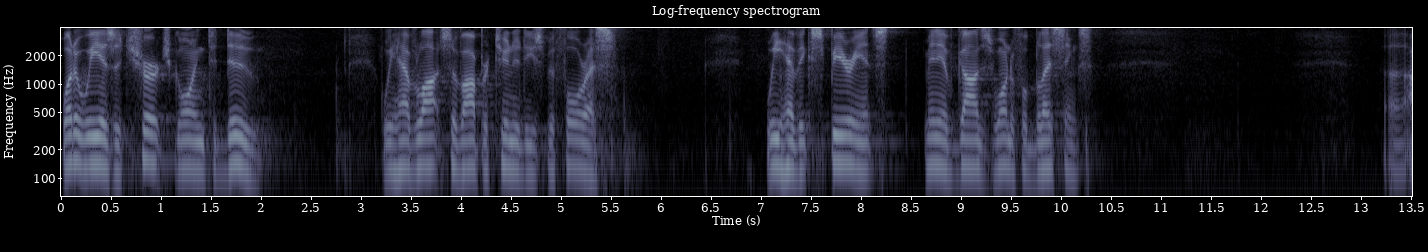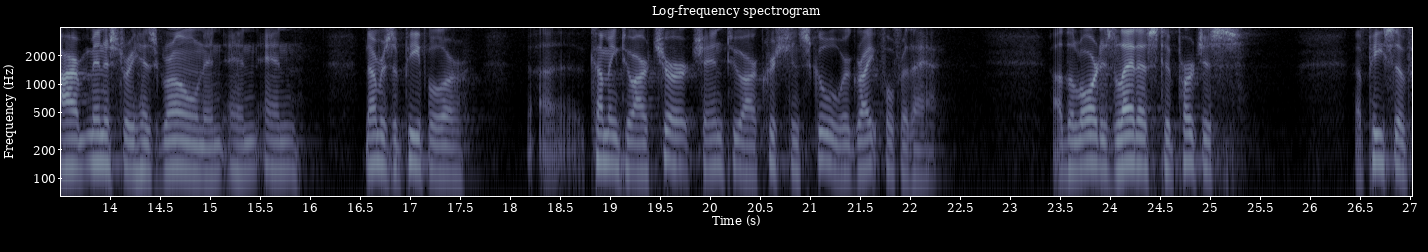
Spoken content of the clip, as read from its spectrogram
what are we as a church going to do? We have lots of opportunities before us. We have experienced many of God's wonderful blessings. Uh, our ministry has grown, and, and, and numbers of people are uh, coming to our church and to our Christian school. We're grateful for that uh, the Lord has led us to purchase a piece of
